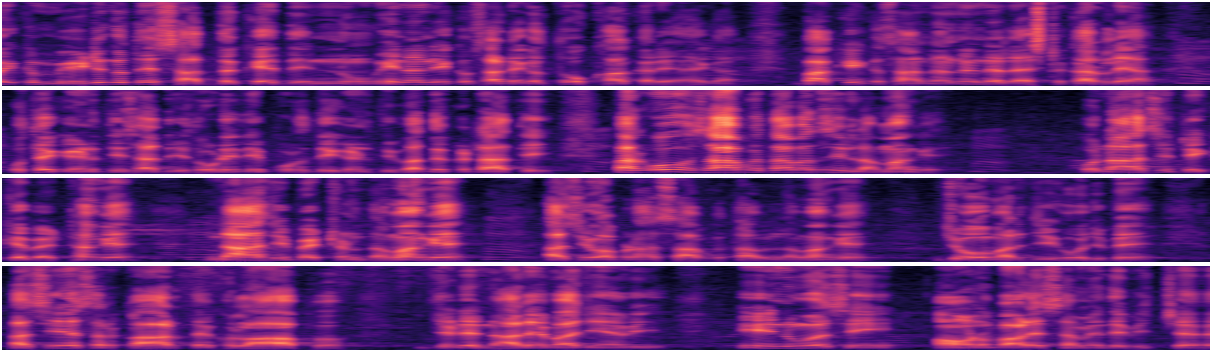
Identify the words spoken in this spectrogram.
ਉਹ ਇੱਕ ਮੀਟਿੰਗ ਤੇ ਸੱਦ ਕੇ ਦਿਨ ਨੂੰ ਇਹਨਾਂ ਨੇ ਇੱਕ ਸਾਡੇ ਕੋਲ ਧੋਖਾ ਕਰਿਆ ਹੈਗਾ। ਬਾਕੀ ਕਿਸਾਨਾਂ ਨੇ ਇਹਨੇ ਅਰੈਸਟ ਕਰ ਲਿਆ। ਉੱਥੇ ਗਿਣਤੀ ਸਾਡੀ ਥੋੜੀ ਦੀ ਪੁਲਿਸ ਦੀ ਗਿਣਤੀ ਵੱਧ ਘਟਾਤੀ। ਪਰ ਉਹ ਹਿਸਾਬ ਕਿਤਾਬ ਅਸੀਂ ਲਵਾਂਗੇ। ਉਹ ਨਾ ਅਸੀਂ ਟਿਕ ਬੈਠਾਂਗੇ, ਨਾ ਅਸੀਂ ਬੈਠਣ ਦਵਾਂਗੇ। ਅਸੀਂ ਉਹ ਆਪਣਾ ਹਿਸਾਬ ਕਿਤਾਬ ਲਵਾਂਗੇ। ਜੋ ਮਰਜ਼ੀ ਹੋ ਜਵੇ, ਅਸੀਂ ਇਹ ਸਰਕਾਰ ਤੇ ਖਿਲਾਫ ਜਿਹੜੇ ਨਾਅਰੇਬਾਜ਼ੀਆਂ ਵੀ, ਇਹਨੂੰ ਅਸੀਂ ਆਉਣ ਵਾਲੇ ਸਮੇਂ ਦੇ ਵਿੱਚ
